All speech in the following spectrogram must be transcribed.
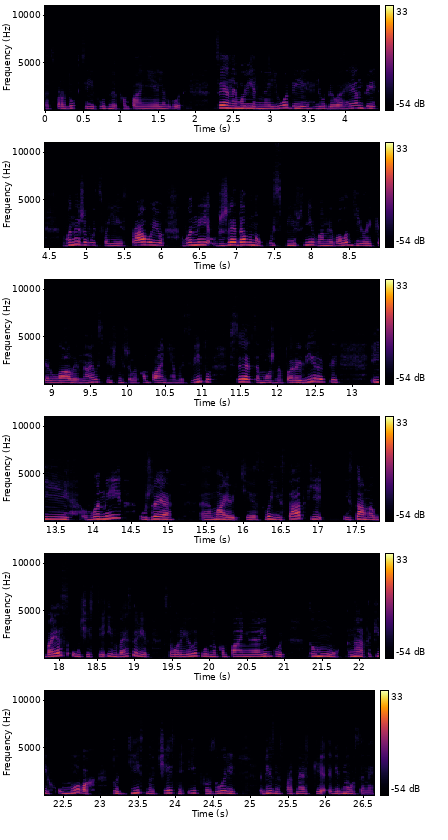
з продукції клубної компанії Лівгуд. Це неймовірні люди, люди легенди. Вони живуть своєю справою. Вони вже давно успішні. Вони володіли і керували найуспішнішими компаніями світу. Все це можна перевірити, і вони вже е, мають е, свої статки. І саме без участі інвесторів створили клубну компанію Лівгуд. Тому на таких умовах тут дійсно чесні і прозорі бізнес-партнерські відносини.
